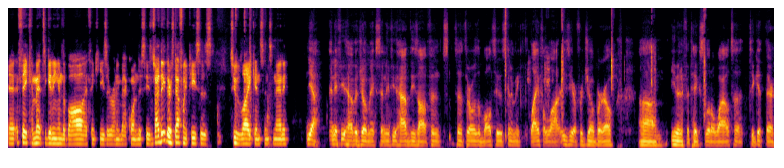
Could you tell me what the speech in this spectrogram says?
If they commit to getting him the ball, I think he's a running back one this season. So I think there's definitely pieces to like in Cincinnati. Yeah, and if you have a Joe Mixon, if you have these offense to throw the ball to, it's going to make life a lot easier for Joe Burrow, um, even if it takes a little while to to get there.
